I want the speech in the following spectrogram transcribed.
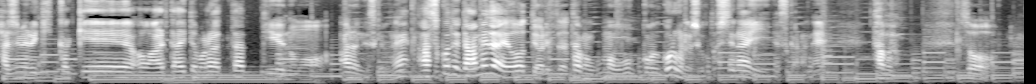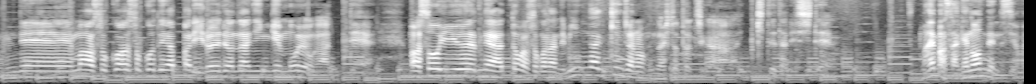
始めるきっかけを与えてもらったっていうのもあるんですけどね、あそこでダメだよって言われてたら多分もうゴルフの仕事してないですからね、多分。そう。で、まあそこはそこでやっぱりいろいろな人間模様があって、まあそういうね、あとはそこなんでみんな近所の人たちが来てたりして、毎晩酒飲んでんですよ。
